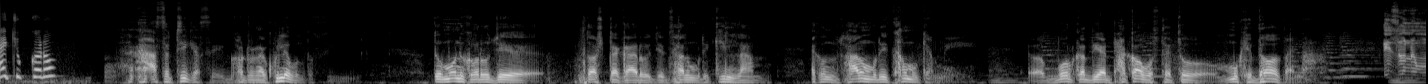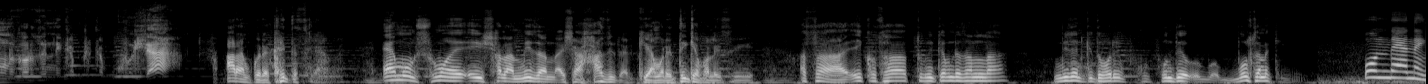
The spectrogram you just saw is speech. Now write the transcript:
এই চুপ করো। আচ্ছা ঠিক আছে ঘটনা খুলে বলতেছি। তো মনে করো যে দশ টাকার ওই যে ঝালমুড়ি কিনলাম এখন ঝালমুড়ি খামু কেমনি? বোরকা দিয়ে ঢাকা অবস্থায় তো মুখে দেওয়া যায় না। আরাম করে খাইতেছিলাম। এমন সময় এই শালা মিজান এসে হাজির আর কি আমার দিকে ফেলেছি আচ্ছা এই কথা তুমি কেমনে জানলা? মিজান কি তোমার ফোন দিয়ে বলছে নাকি? ফোন দেয়া নাই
